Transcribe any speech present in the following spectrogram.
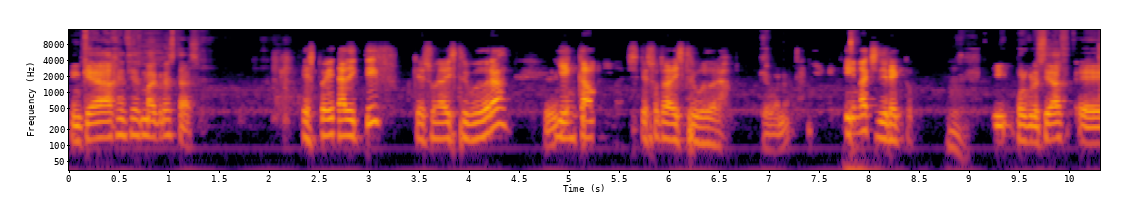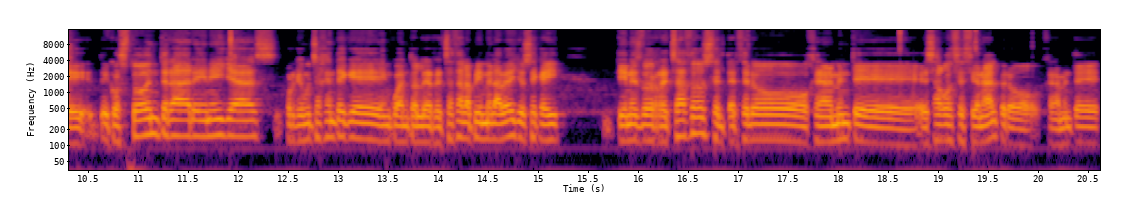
¿En qué agencias macro estás? Estoy en Addictive, que es una distribuidora, y en Cabo que es otra distribuidora. Qué bueno. Y Image Directo. Mm. Y por curiosidad, eh, ¿te costó entrar en ellas? Porque mucha gente que en cuanto le rechazan la primera vez, yo sé que ahí tienes dos rechazos, el tercero generalmente es algo excepcional, pero generalmente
